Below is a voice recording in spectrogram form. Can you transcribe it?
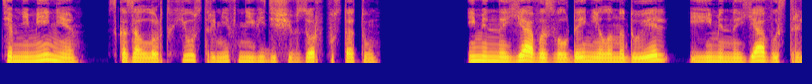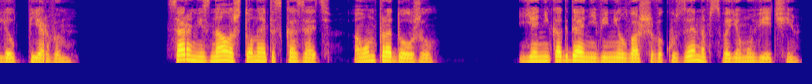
«Тем не менее», — сказал лорд Хью, стремив невидящий взор в пустоту, Именно я вызвал Дэниела на дуэль, и именно я выстрелил первым. Сара не знала, что на это сказать, а он продолжил. «Я никогда не винил вашего кузена в своем увечье».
